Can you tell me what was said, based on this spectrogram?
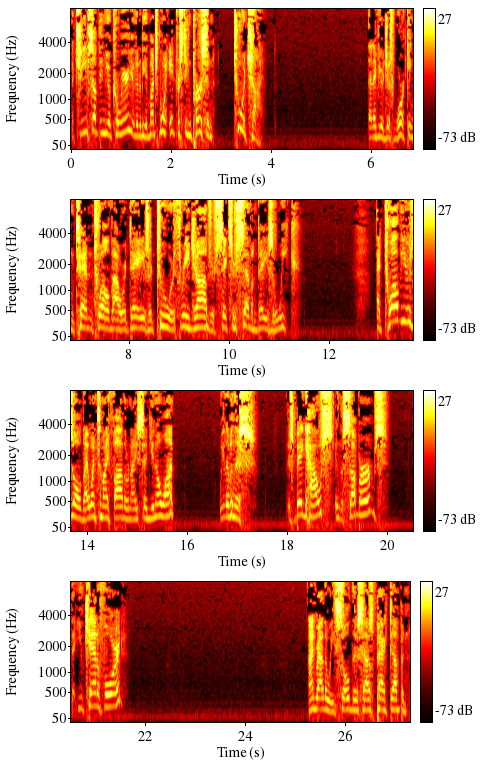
achieved something in your career, you're going to be a much more interesting person to a child than if you're just working 10, 12-hour days or two or three jobs or six or seven days a week. At 12 years old, I went to my father and I said, you know what? We live in this this big house in the suburbs that you can't afford. I'd rather we sold this house, packed up, and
